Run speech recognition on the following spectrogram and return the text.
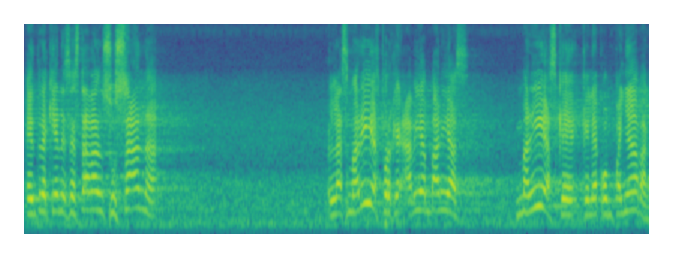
entre quienes estaban Susana, las Marías, porque habían varias Marías que, que le acompañaban,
